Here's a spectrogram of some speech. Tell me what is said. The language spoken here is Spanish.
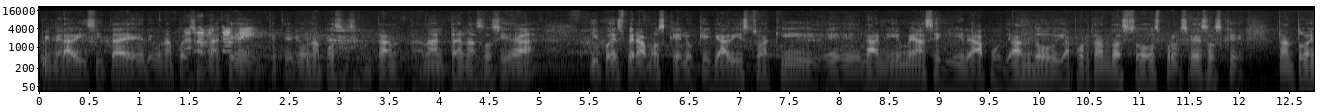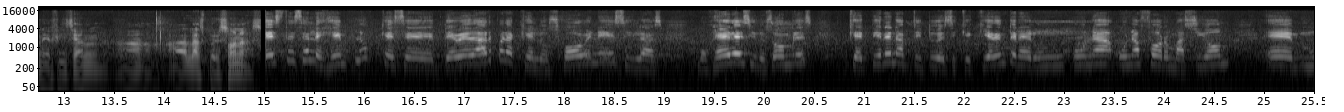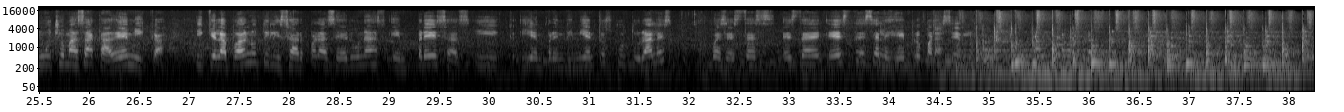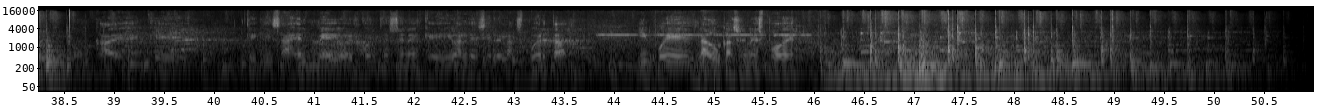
primera visita de, una persona que, que, tiene una posición tan, tan alta en la sociedad y pues esperamos que lo que ella ha visto aquí eh, la anime a seguir apoyando y aportando a estos procesos que tanto benefician a, a las personas. Este es el ejemplo que se debe dar para que los jóvenes y las mujeres y los hombres que tienen aptitudes y que quieren tener una, una formación eh, mucho más académica y que la puedan utilizar para hacer unas empresas y, emprendimientos culturales, pues este es, este, este es el ejemplo para hacerlo. Nunca dejen que, que quizás el medio, el contexto en el que iban, les cierre las puertas y pues la educación es poder.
